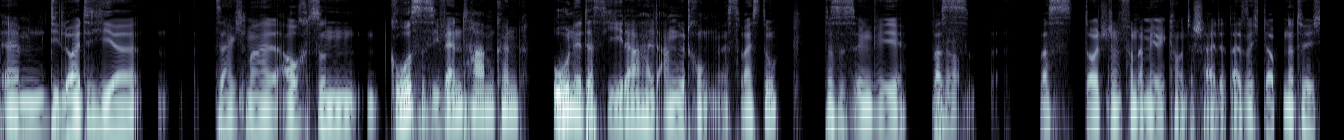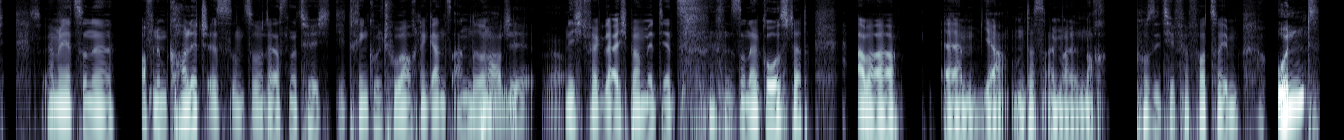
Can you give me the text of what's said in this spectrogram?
ähm, die Leute hier, sag ich mal, auch so ein großes Event haben können, ohne dass jeder halt angetrunken ist, weißt du? Das ist irgendwie was, was Deutschland von Amerika unterscheidet. Also ich glaube natürlich, wenn man jetzt so eine auf einem College ist und so, da ist natürlich die Trinkkultur auch eine ganz andere und Party, ja. nicht vergleichbar mit jetzt so einer Großstadt. Aber ähm, ja, um das einmal noch positiv hervorzuheben. Und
